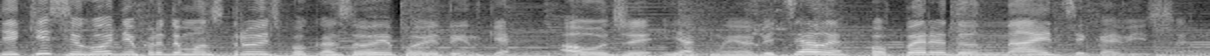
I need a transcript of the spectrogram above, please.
які сьогодні продемонструють показові поєдинки. А отже, як ми і обіцяли, попереду найцікавіше.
